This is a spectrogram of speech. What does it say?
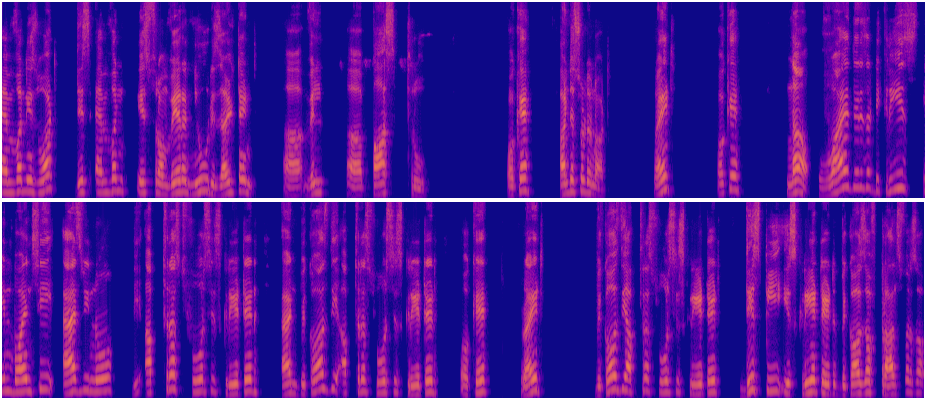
m1 is what? This m1 is from where a new resultant uh, will uh, pass through. Okay, understood or not? Right? Okay. Now, why there is a decrease in buoyancy? As we know, the upthrust force is created and because the upthrust force is created, okay, right? Because the upthrust force is created, this P is created because of transfers of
